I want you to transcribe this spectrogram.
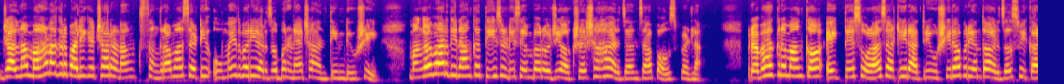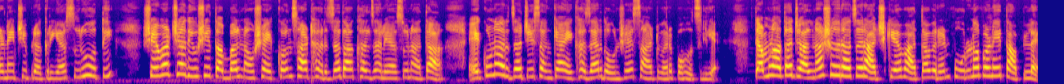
जालना महानगरपालिकेच्या रणांक संग्रामासाठी उमेदवारी अर्ज भरण्याच्या अंतिम दिवशी मंगळवार दिनांक तीस डिसेंबर रोजी अक्षरशः अर्जांचा पाऊस पडला. प्रभाग क्रमांक एक ते सोळासाठी रात्री उशिरापर्यंत अर्ज स्वीकारण्याची प्रक्रिया सुरू होती. शेवटच्या दिवशी तब्बल नऊशे एकोणसाठ अर्ज दाखल झाले असून आता एकूण अर्जाची संख्या एक हजार दोनशे साठवर पोहोचली आहे. त्यामुळे आता जालना शहराचं राजकीय वातावरण पूर्णपणे तापलंय.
